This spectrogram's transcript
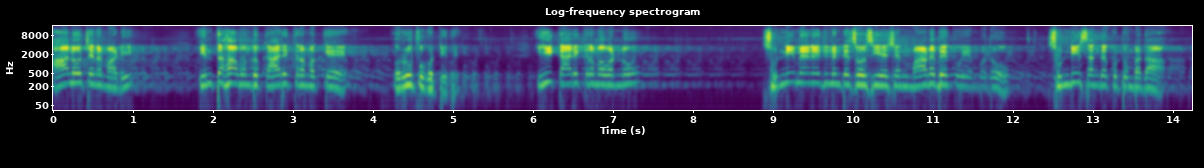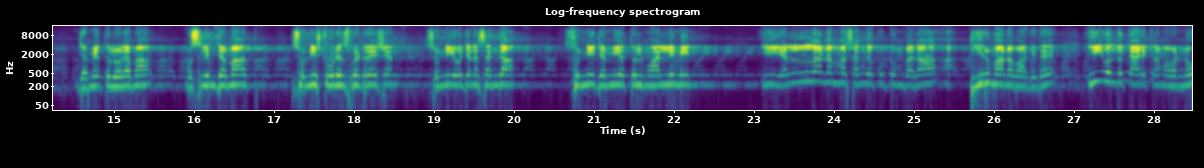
ಆಲೋಚನೆ ಮಾಡಿ ಇಂತಹ ಒಂದು ಕಾರ್ಯಕ್ರಮಕ್ಕೆ ರೂಪುಗೊಟ್ಟಿದೆ. ಈ ಕಾರ್ಯಕ್ರಮವನ್ನು ಸುನ್ನಿ ಮ್ಯಾನೇಜ್ಮೆಂಟ್ ಅಸೋಸಿಯೇಷನ್ ಮಾಡಬೇಕು ಎಂಬುದು ಸುನ್ನಿ ಸಂಘ ಕುಟುಂಬದ ಜಮಿಯತುಲ್ ಉಲಮಾ, ಮುಸ್ಲಿಂ ಜಮಾತ್, ಸುನ್ನಿ ಸ್ಟೂಡೆಂಟ್ಸ್ ಫೆಡರೇಷನ್, ಸುನ್ನಿ ಯುವಜನ ಸಂಘ, ಸುನ್ನಿ ಜಮಿಯತುಲ್ ಮುಅಲ್ಲಿಮೀನ್ ಈ ಎಲ್ಲ ನಮ್ಮ ಸಂಘ ಕುಟುಂಬದ ತೀರ್ಮಾನವಾಗಿದೆ. ಈ ಒಂದು ಕಾರ್ಯಕ್ರಮವನ್ನು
